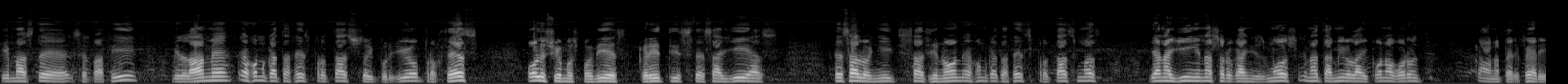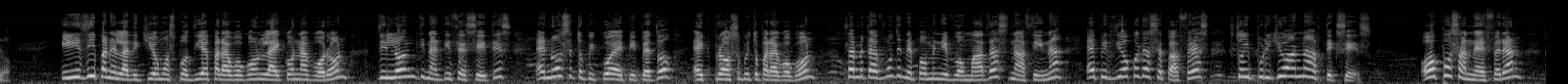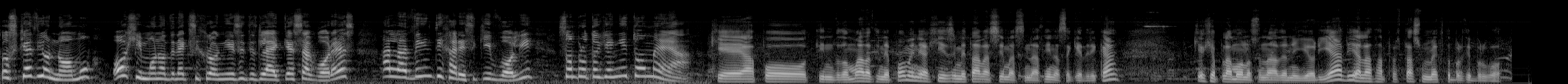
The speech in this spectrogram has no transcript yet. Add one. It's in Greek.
Είμαστε σε επαφή, μιλάμε. Έχουμε καταθέσει προτάσεις στο Υπουργείο προχθές. Όλες οι ομοσπονδίες Κρήτης, Θεσσαλίας, Θεσσαλονίκης, Αθηνών έχουμε καταθέσει τι προτάσεις μας για να γίνει ένας οργανισμός, ένα ταμείο λαϊκών αγορών αναπεριφέρεια. Ήδη η Πανελλαδική Ομοσπονδία Παραγωγών Λαϊκών Αγορών δηλώνει την αντίθεσή της, ενώ σε τοπικό επίπεδο εκπρόσωποι των παραγωγών θα μεταβούν την επόμενη εβδομάδα στην Αθήνα, επιδιώκοντας επαφές στο Υπουργείο Ανάπτυξης. Όπως ανέφεραν, το σχέδιο νόμου όχι μόνο δεν εξυγχρονίζει τις λαϊκές αγορές, αλλά δίνει τη χαριστική βολή στον πρωτογενή τομέα. Και από την εβδομάδα την επόμενη αρχίζει η μετάβασή μας στην Αθήνα στα κεντρικά και όχι απλά μόνο στον Άδωνη Γεωργιάδη, αλλά θα φτάσουμε μέχρι τον Πρωθυπουργό.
